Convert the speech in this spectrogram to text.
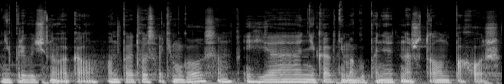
непривычный вокал. Он поет высоким голосом, и я никак не могу понять, на что он похож.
